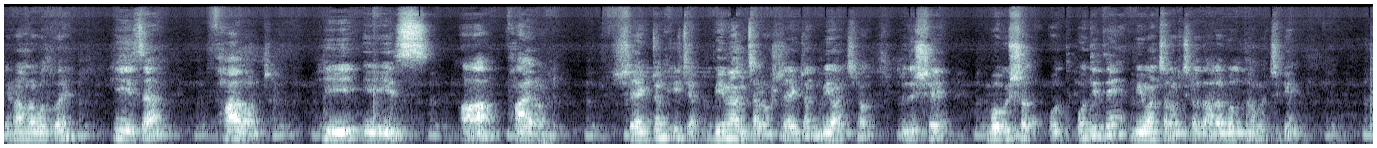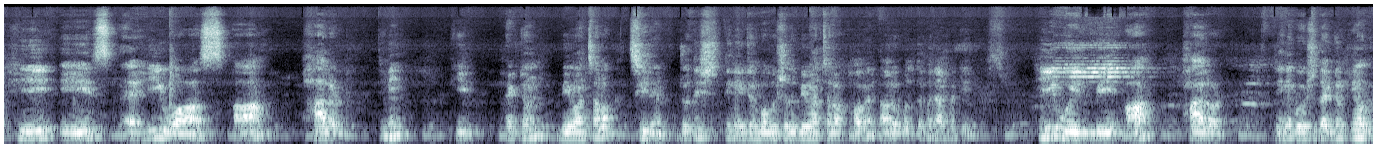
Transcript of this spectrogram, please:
এরপর আমরা বলতে পারি he is a pilot he is a pilot সে একজন কি? বিমান চালক, সে একজন বিমান চালক। যদি সে ভবিষ্যৎ অত- অতীতে বিমান চালক ছিল, তাহলে বলতে হবে হচ্ছে কি হি ইজ হি ওয়াজ আ পাইলট তিনি কি? একজন বিমান চালক ছিলেন। যদি তিনি একজন ভবিষ্যতে বিমান চালক হবেন, তাহলে বলতে পারি আমরা কি? He will be a pilot তিনি ভবিষ্যতে একজন কি হবে?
